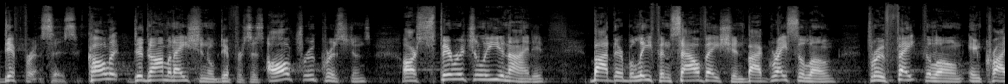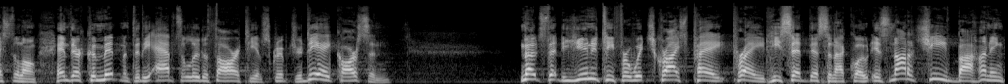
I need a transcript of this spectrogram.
differences. Call it denominational differences. All true Christians are spiritually united by their belief in salvation by grace alone, through faith alone, in Christ alone, and their commitment to the absolute authority of Scripture. D.A. Carson notes that the unity for which Christ pay, prayed, he said this, and I quote, is not achieved by hunting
